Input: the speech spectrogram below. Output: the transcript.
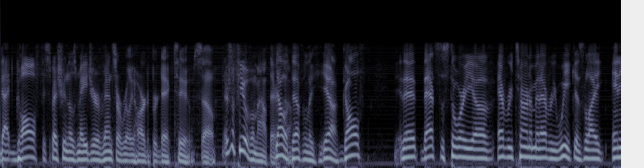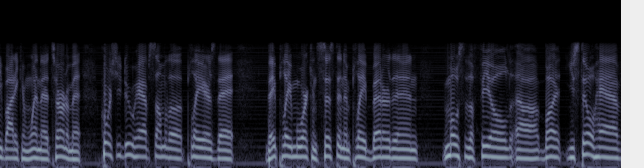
that golf, especially in those major events, are really hard to predict too. So there's a few of them out there. Oh, though. definitely. Yeah, golf. That that's the story of every tournament every week. Is like anybody can win that tournament. Of course, you do have some of the players that they play more consistent and play better than most of the field, uh, but you still have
